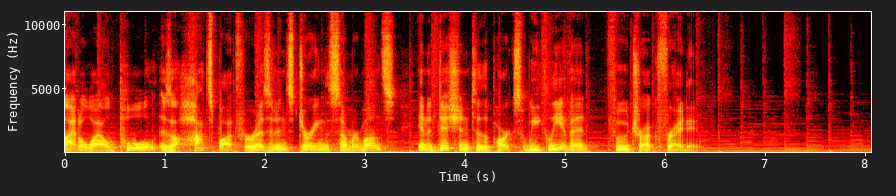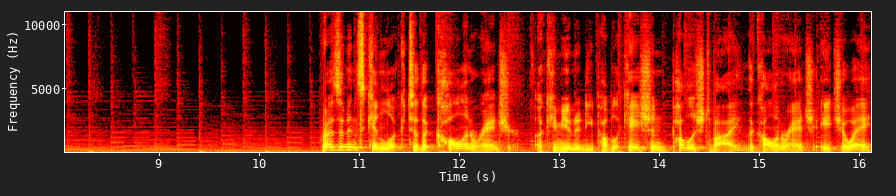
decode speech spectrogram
Idlewild Pool is a hotspot for residents during the summer months, in addition to the park's weekly event, Food Truck Friday. Residents can look to the Caughlin Rancher, a community publication published by the Caughlin Ranch HOA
